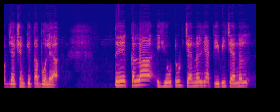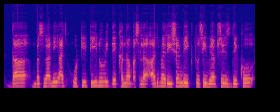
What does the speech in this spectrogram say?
ਆਬਜੈਕਸ਼ਨ ਕੀਤਾ, ਬੋਲਿਆ ਅਤੇ ਇਕੱਲਾ ਯੂਟਿਊਬ ਚੈਨਲ ਜਾਂ ਟੀ ਵੀ ਚੈਨਲ ਦਾ ਮਸਲਾ ਨਹੀਂ, ਅੱਜ ਓ ਟੀ ਨੂੰ ਵੀ ਦੇਖਣ ਦਾ ਮਸਲਾ। ਅੱਜ ਮੈਂ ਰੀਸੈਂਟਲੀ ਇੱਕ ਤੁਸੀਂ ਵੈੱਬ ਸੀਰੀਜ਼ ਦੇਖੋ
